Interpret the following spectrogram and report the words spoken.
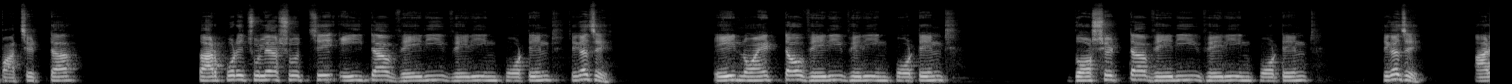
পাঁচেরটা। তারপরে চলে আসো হচ্ছে এইটা ভেরি ভেরি ইম্পর্টেন্ট ঠিক আছে? এই নয়েরটাও ভেরি ভেরি ইম্পর্টেন্ট দশেরটা ভেরি ভেরি ইম্পর্টেন্ট ঠিক আছে? আর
